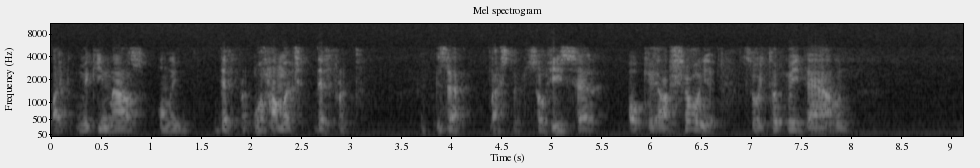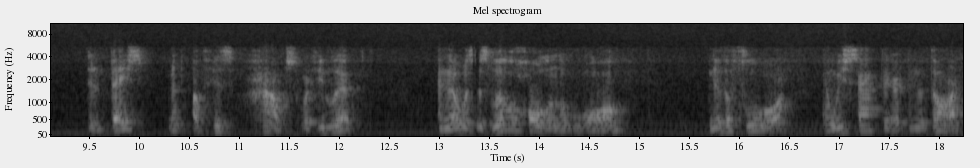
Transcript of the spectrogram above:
like Mickey Mouse, only different. Well, how much different is that, Lester? So he said, okay, I'll show you. So he took me down to the basement of his house where he lived. And there was this little hole in the wall near the floor, and we sat there in the dark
